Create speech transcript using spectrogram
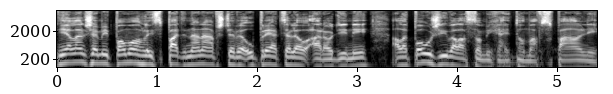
Nie len, že mi pomohli spať na návšteve u priateľov a rodiny, ale používala som ich aj doma v spálni.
